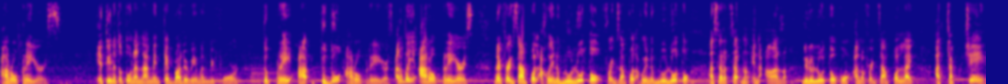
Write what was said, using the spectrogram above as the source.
arrow prayers. Ito yung natutunan namin kay Brother Raymond before. To pray, uh, to do arrow prayers. Ano ba yung arrow prayers? Like for example, ako yung nagluluto. For example, ako yung nagluluto. Ang sarap-sarap ng ina, ano, niluluto kong ano, for example, like a chapche.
